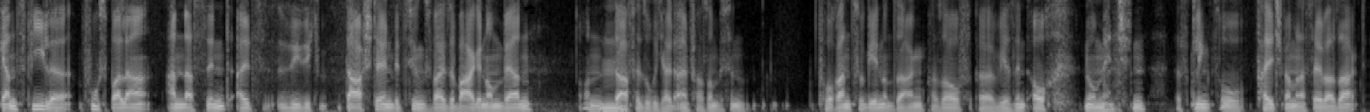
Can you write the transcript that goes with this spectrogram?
ganz viele Fußballer anders sind, als sie sich darstellen bzw. wahrgenommen werden. Und mhm. da versuche ich halt einfach so ein bisschen voranzugehen und sagen, pass auf, äh, wir sind auch nur Menschen. Das klingt so falsch, wenn man das selber sagt.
